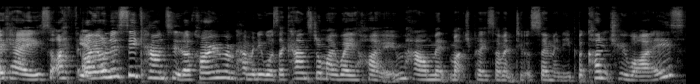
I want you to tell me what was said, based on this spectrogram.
Okay, so I th- yeah. I honestly counted. I can't remember how many it was. I counted on my way home how much place I went to. It was so many. But country wise,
